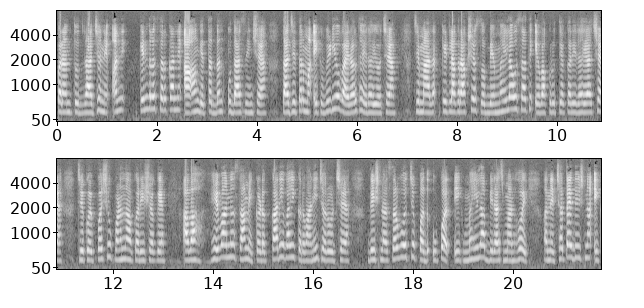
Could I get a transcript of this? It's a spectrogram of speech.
પરંતુ રાજ્યને અને કેન્દ્ર સરકારને આ અંગે તદ્દન ઉદાસીન છે. તાજેતરમાં એક વીડિયો વાયરલ થઈ રહ્યો છે, જેમાં કેટલાક રાક્ષસો બે મહિલાઓ સાથે એવા કૃત્ય કરી રહ્યા છે, જે કોઈ પશુ પણ ન કરી શકે. આવા હેવાનો સામે કડક કાર્યવાહી કરવાની જરૂર છે. દેશના સર્વોચ્ચ પદ ઉપર એક મહિલા બિરાજમાન હોય અને છતાંય દેશના એક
